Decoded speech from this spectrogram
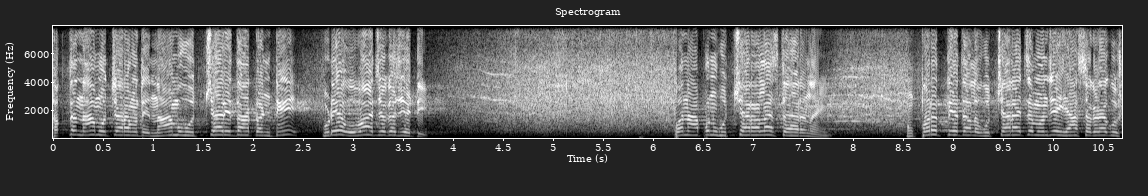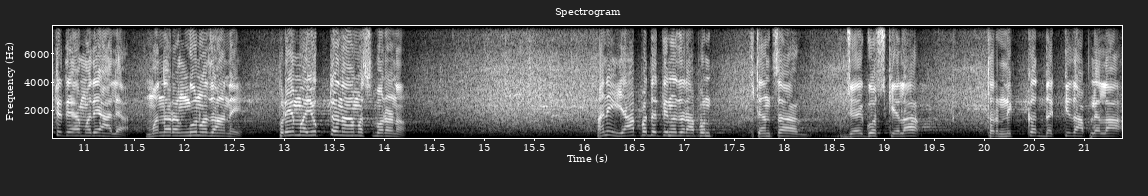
फक्त नाम उच्चारामध्ये नाम उच्चारिता कंठी पुढे उभा जगजेटी. पण आपण उच्चारालाच तयार नाही. परत ते त्याला उच्चारायचं म्हणजे ह्या सगळ्या गोष्टी त्यामध्ये आल्या. मन रंगून जाणे प्रेमयुक्त नामस्मरण. आणि या पद्धतीनं जर आपण त्यांचा जयघोष केला तर निक्कत नक्कीच आपल्याला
